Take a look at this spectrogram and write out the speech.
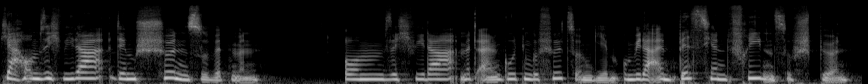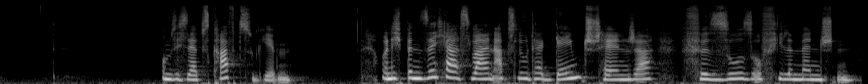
ja, um sich wieder dem Schönen zu widmen um sich wieder mit einem guten Gefühl zu umgeben, um wieder ein bisschen Frieden zu spüren, um sich selbst Kraft zu geben. Und ich bin sicher, es war ein absoluter Gamechanger für so, so viele Menschen.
